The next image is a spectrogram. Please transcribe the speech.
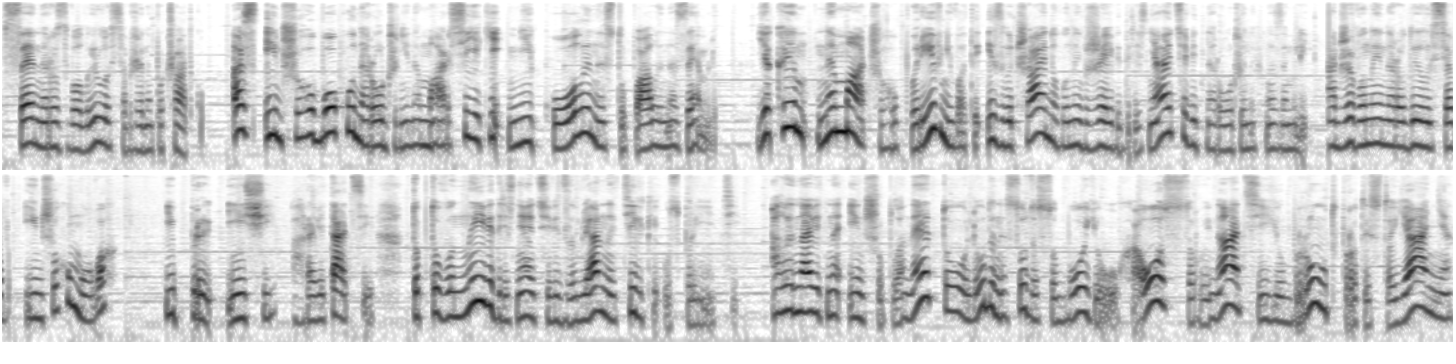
все не розвалилося вже на початку. А з іншого боку, народжені на Марсі, які ніколи не ступали на землю, яким нема чого порівнювати, і, звичайно, вони вже відрізняються від народжених на землі, адже вони народилися в інших умовах, і при іншій гравітації. Тобто вони відрізняються від землян не тільки у сприйнятті. Але навіть на іншу планету люди несуть за собою хаос, руйнацію, бруд, протистояння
